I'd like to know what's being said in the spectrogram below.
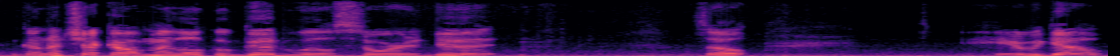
I'm gonna check out my local Goodwill store to do it. So here we go.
